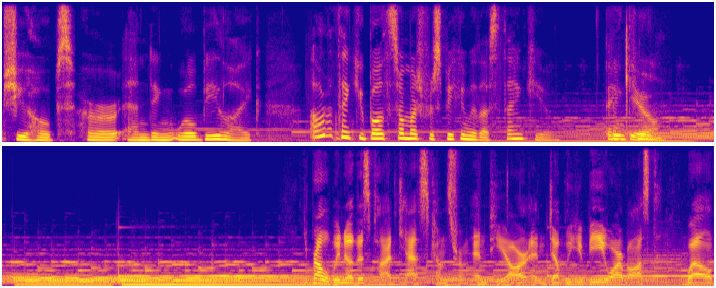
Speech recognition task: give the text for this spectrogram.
she hopes her ending will be like. I want to thank you both so much for speaking with us. Thank you. Thank, thank you. you. You probably know this podcast comes from NPR and WBUR Boston. Well,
